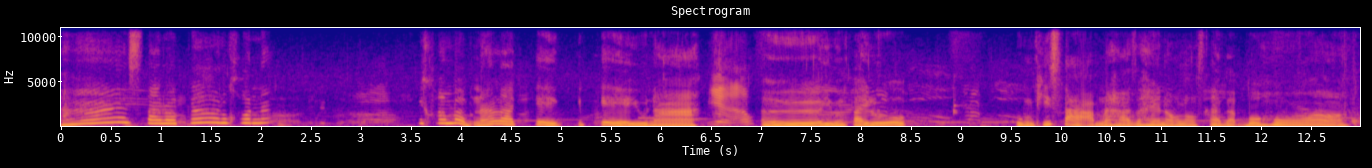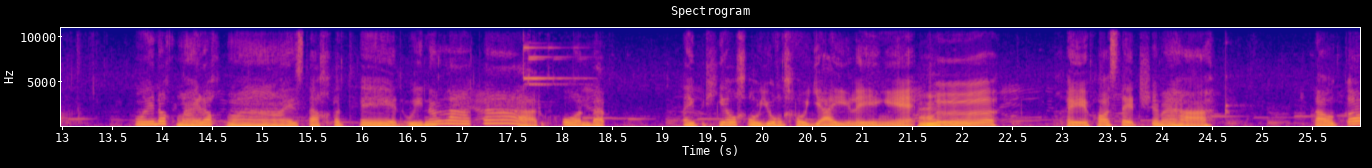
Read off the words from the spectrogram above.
อ่าสไตล์ rocker ทุกคนนะ มีความแบบน่ารักเก๋กิ๊บเก๋อยู่นะ เออ อย่าเพิ่งไปลูกถุงที่สามนะคะ จะให้น้องลองใส่แบบโบโฮ โอ้ยดอกไม้ดอกไม้สตาร์คอเทสอุ้ยน่ารักอะทุกคนแบบใส่ไปเที่ยวเขายงเขาใหญ่อะไรอย่างเงี้ยหืมเออโอเคพอเสร็จใช่ไหมคะ เราก็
